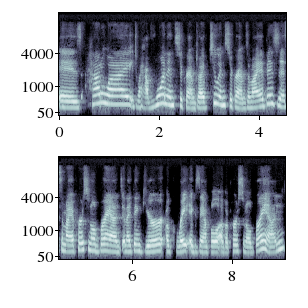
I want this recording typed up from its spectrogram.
is how do I do I have one Instagram? Do I have two Instagrams? Am I a business? Am I a personal brand? And I think you're a great example of a personal brand.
